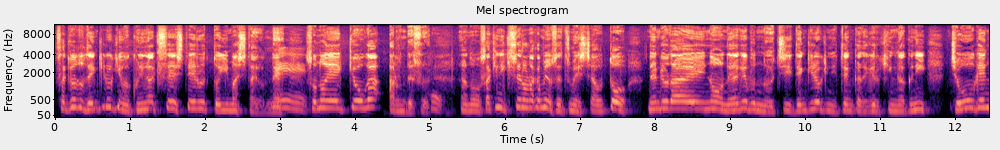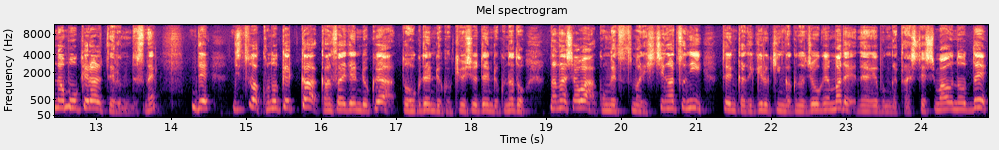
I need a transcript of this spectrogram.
先ほど電気料金は国が規制していると言いましたよね、えー、その影響があるんです。あの先に規制の中身を説明しちゃうと燃料代の値上げ分のうち電気料金に転嫁できる金額に上限が設けられているんですねで実はこの結果関西電力や東北電力九州電力など7社は今月つまり7月に転嫁できる金額の上限まで値上げ分が達してしまうので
